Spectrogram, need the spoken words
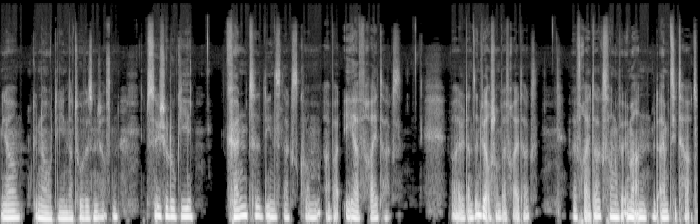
Ja, Genau, die Naturwissenschaften. Psychologie könnte dienstags kommen, aber eher freitags. Weil dann sind wir auch schon bei freitags. Weil freitags fangen wir immer an mit einem Zitat.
